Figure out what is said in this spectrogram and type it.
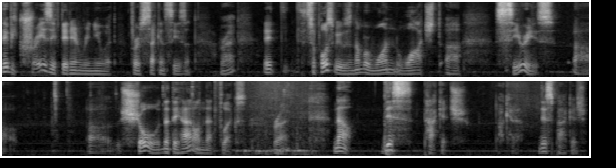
They'd be crazy if they didn't renew it for a second season right? It supposed to be was number one watched uh, series uh, show that they had on Netflix. Right. Now this package. Okay. This package.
